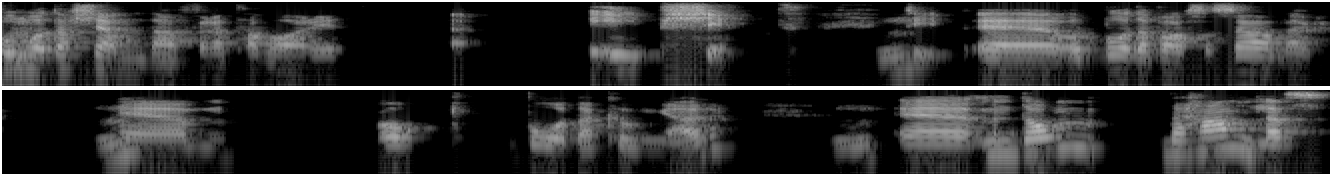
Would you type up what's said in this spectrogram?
Mm. båda kända för att ha varit äh, ape shit, Mm. typ. Eh, och båda Vasasöner. Ehm, och båda kungar. Eh, men de behandlas,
